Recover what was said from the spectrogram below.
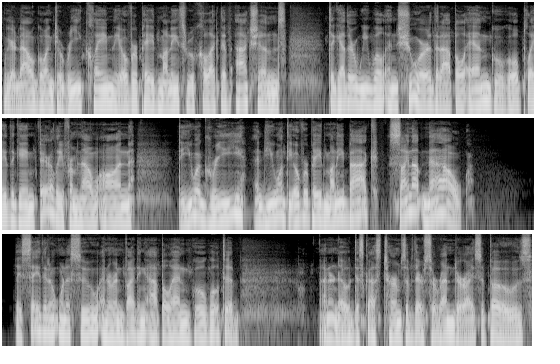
We are now going to reclaim the overpaid money through collective actions. Together, we will ensure that Apple and Google play the game fairly from now on. Do you agree? And do you want the overpaid money back? Sign up now. They say they don't want to sue and are inviting Apple and Google to, I don't know, discuss terms of their surrender, I suppose.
